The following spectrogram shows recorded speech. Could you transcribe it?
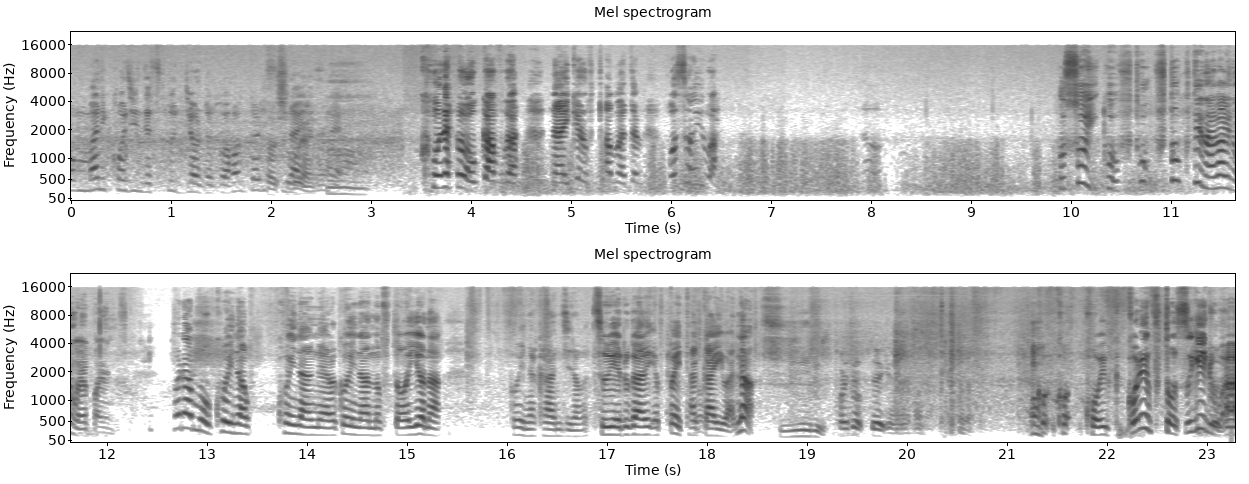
ほんまに個人で作っちゃうとこは本当に少ないですね、これはお株がないけどたまたま細いわ細いこう太太くて長いのがやっぱいいんですか？ほらもうこいなこいなんやらこいなんの太いようなこういうな感じのツエルがやっぱり高いわな。ツエル。これちょっとやけどねこここういうこれ太すぎるわ。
